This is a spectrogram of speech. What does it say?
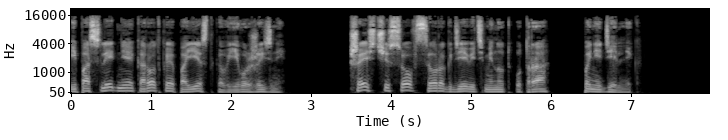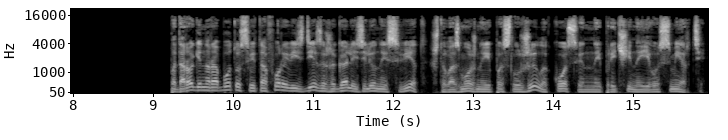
и последняя короткая поездка в его жизни. 6 часов 49 минут утра, понедельник. По дороге на работу светофоры везде зажигали зеленый свет, что, возможно, и послужило косвенной причиной его смерти.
